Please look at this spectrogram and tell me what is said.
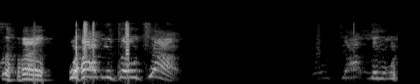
what happened to Go Chop? Go Chop gotta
